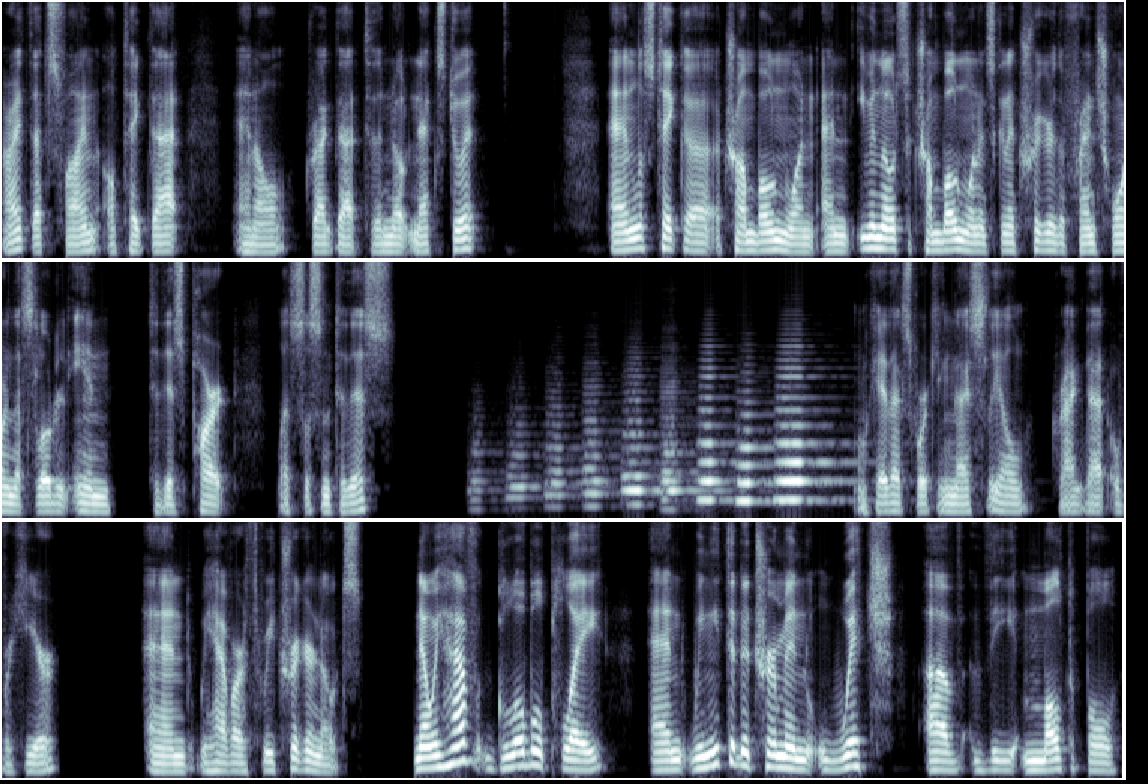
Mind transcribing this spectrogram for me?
All right, that's fine. I'll take that and I'll drag that to the note next to it. And let's take a, a, trombone one. And even though it's a trombone one, it's going to trigger the French horn that's loaded in to this part. Let's listen to this. Okay, that's working nicely. I'll drag that over here. And we have our three trigger notes. Now we have global play, and we need to determine which of the multiple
